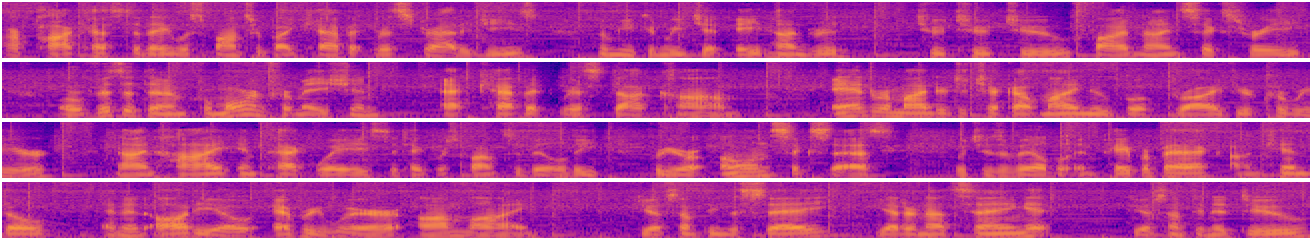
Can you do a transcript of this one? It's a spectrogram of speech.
Our podcast today was sponsored by Cabot Risk Strategies, whom you can reach at 800 222 5963 or visit them for more information at cabotrisk.com. And a reminder to check out my new book, Drive Your Career Nine High Impact Ways to Take Responsibility for Your Own Success, which is available in paperback, on Kindle, and in audio everywhere online. You have something to say, yet are not saying it? Do you have something to do,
